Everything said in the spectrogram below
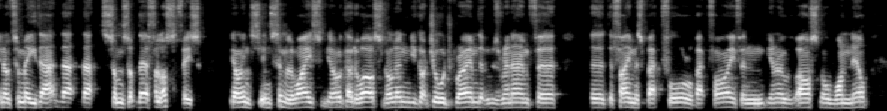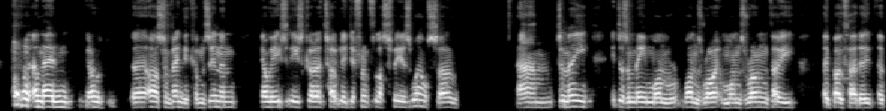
you know, to me, that that that sums up their philosophies. you know, in, in similar ways, you know, I go to Arsenal and you got George Graham that was renowned for the, the famous back four or back five, and you know, Arsenal one 0 and then you know, uh, Arsene Wenger comes in and you know he's he's got a totally different philosophy as well. So um, to me, it doesn't mean one one's right and one's wrong. They they both had a, a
